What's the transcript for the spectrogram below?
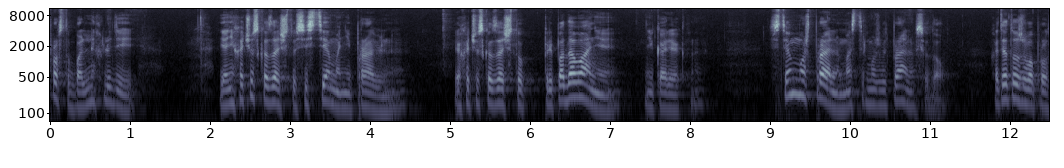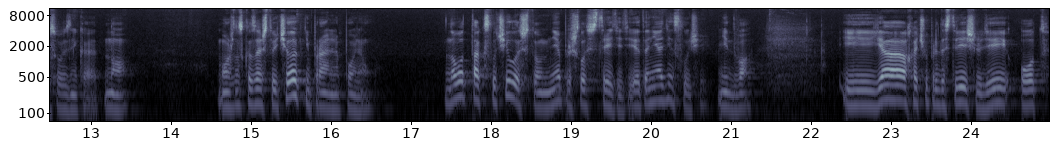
просто больных людей. Я не хочу сказать, что система неправильная. Я хочу сказать, что преподавание некорректное. Система может правильно, мастер может быть правильно все дал. Хотя тоже вопросы возникают, но можно сказать, что и человек неправильно понял. Но вот так случилось, что мне пришлось встретить. И это не один случай, не два. И я хочу предостеречь людей от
